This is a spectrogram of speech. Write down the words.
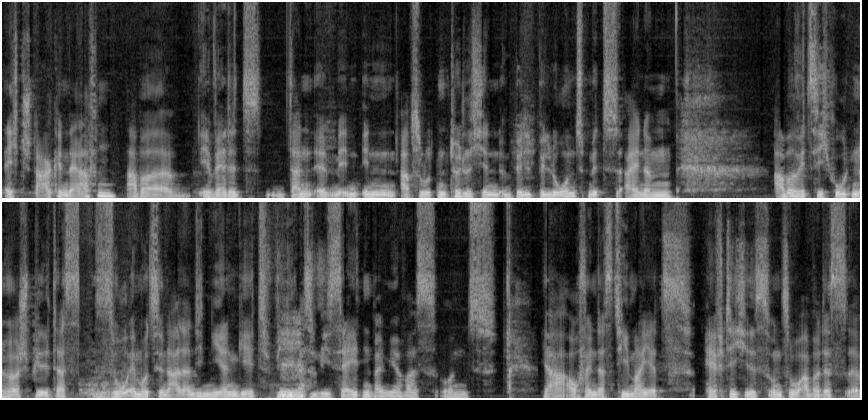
echt starke Nerven, aber ihr werdet dann ähm, in, in absoluten Tüttelchen be belohnt mit einem aberwitzig guten Hörspiel, das so emotional an die Nieren geht, wie, mhm. also wie selten bei mir was. Und ja, auch wenn das Thema jetzt heftig ist und so, aber das äh,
